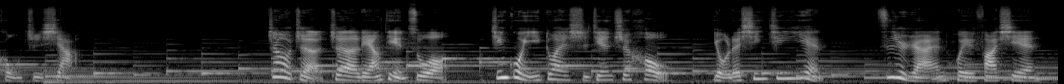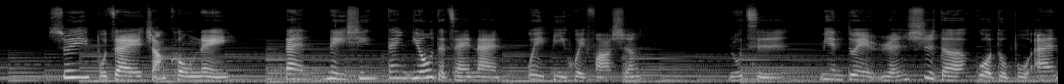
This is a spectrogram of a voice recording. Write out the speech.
控之下。照着这两点做，经过一段时间之后，有了新经验，自然会发现，虽不在掌控内，但内心担忧的灾难未必会发生。如此，面对人事的过度不安，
